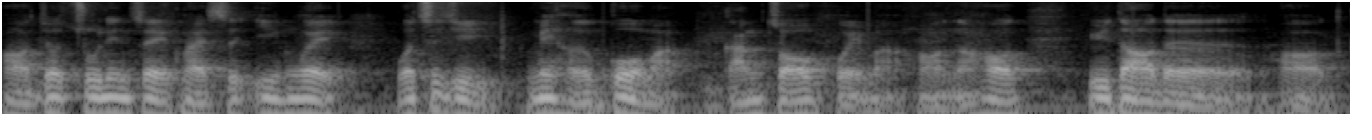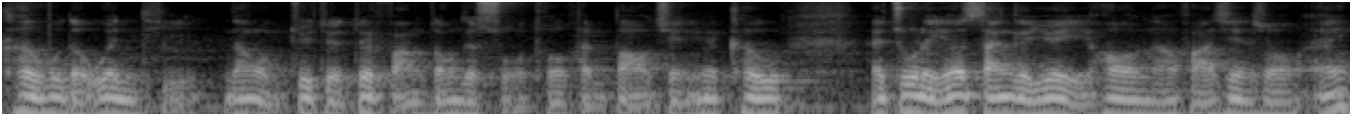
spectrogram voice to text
哦，就租赁这一块，是因为我自己没合过嘛，刚走回嘛，哦，然后。遇到的哦客户的问题，那我们就觉得对房东的所托很抱歉，因为客户还租了以后三个月以后，然后发现说，哎，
